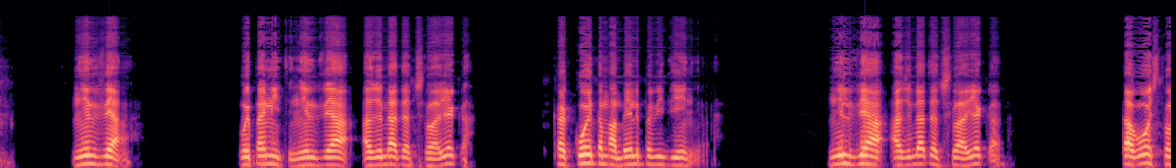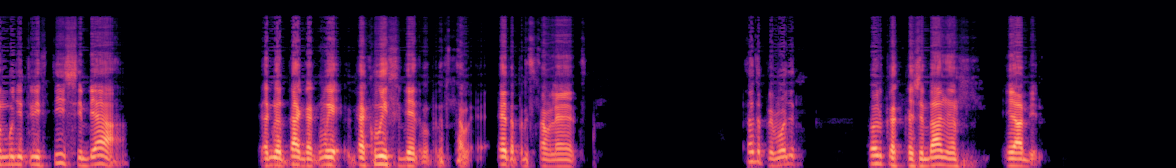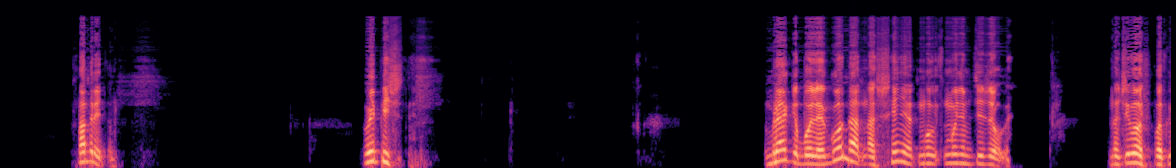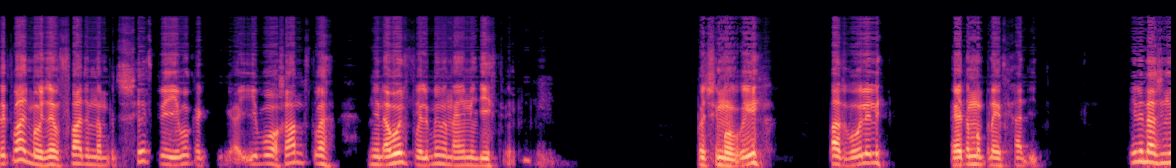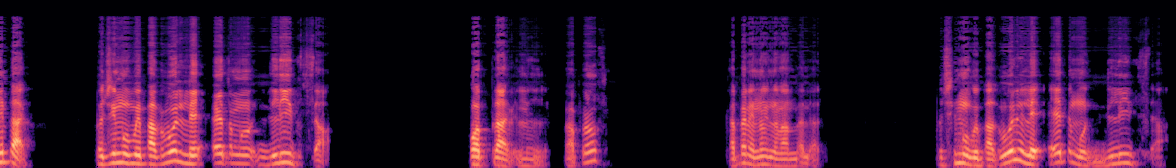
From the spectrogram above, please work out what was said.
нельзя, вы поймите, нельзя ожидать от человека какой-то модели поведения. Нельзя ожидать от человека того, что он будет вести себя когда так, как вы, как вы себе этого представ, это представляете. Это приводит только к ожиданиям и обиде. Смотрите, вы пишете, в браке более года отношения с мужем тяжелые. Началось после свадьбы, уже в свадебном путешествии, его, как, его хамство, недовольство любыми моими действиями. Почему вы позволили этому происходить? Или даже не так. Почему вы позволили этому длиться? Вот правильный вопрос, который нужно вам задать. Почему вы позволили этому длиться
